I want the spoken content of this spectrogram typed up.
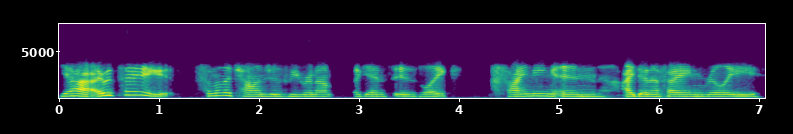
Yeah, I would say some of the challenges we run up against is like finding and identifying really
